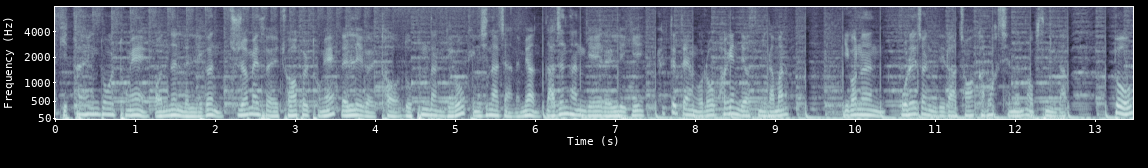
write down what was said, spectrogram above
기타 행동을 통해 얻는 렐릭은 주점에서의 조합을 통해 렐릭을 더 높은 단계로 갱신하지 않으면 낮은 단계의 렐릭이 획득되는 것으로 확인되었습니다만 이거는 오래전 일이라 정확한 확신은 없습니다. 또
